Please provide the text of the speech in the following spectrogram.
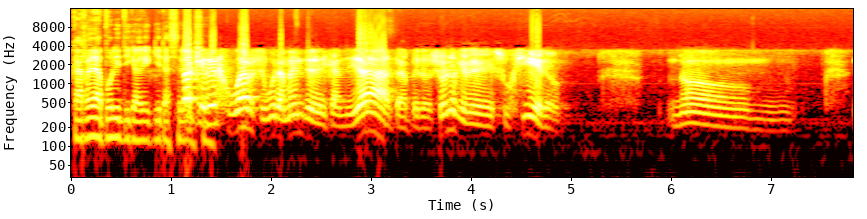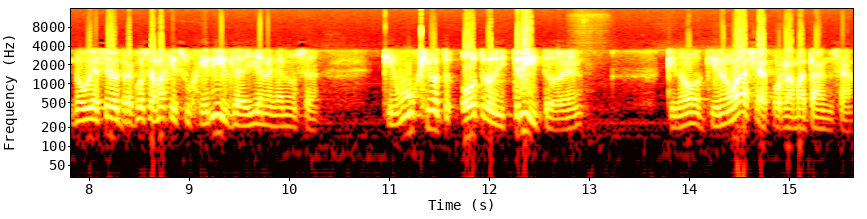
carrera política que quiera hacer. Va a querer jugar seguramente de candidata, pero yo lo que le sugiero, no, no voy a hacer otra cosa más que sugerirle a Viviana Canosa, que busque otro, otro distrito, ¿eh? que, no, que no vaya por la matanza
